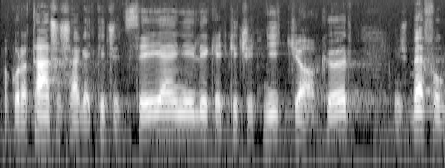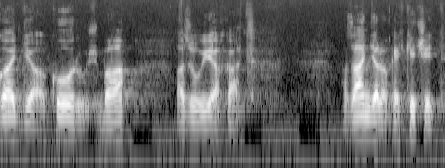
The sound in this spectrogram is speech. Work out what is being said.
akkor a társaság egy kicsit széjjel nyílik, egy kicsit nyitja a kört, és befogadja a kórusba az újakat. Az angyalok egy kicsit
